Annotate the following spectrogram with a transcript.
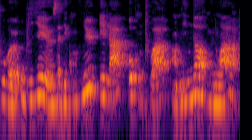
pour euh, oublier euh, sa déconvenue. Et là, au comptoir, un énorme noir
